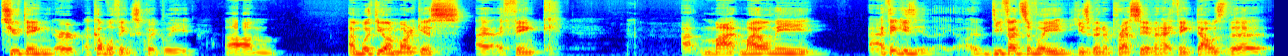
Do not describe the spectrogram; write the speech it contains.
two thing or a couple things quickly. Um, I'm with you on Marcus. I, I think uh, my my only I think he's defensively he's been impressive, and I think that was the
